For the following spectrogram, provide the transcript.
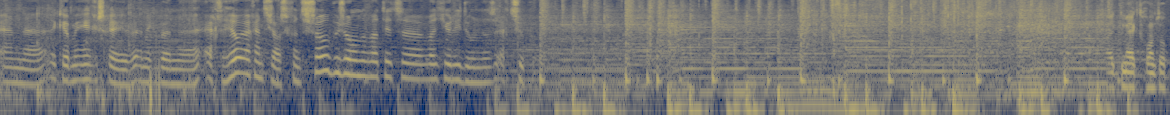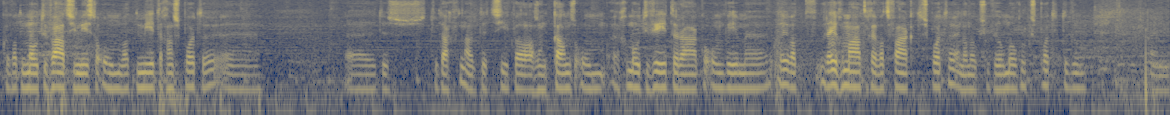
En uh, ik heb me ingeschreven en ik ben echt heel erg enthousiast. Ik vind het zo bijzonder wat, dit, wat jullie doen. Dat is echt super. Ik merkte gewoon ook wat motivatie miste om wat meer te gaan sporten. Uh, uh, dus toen dacht ik van nou, dit zie ik wel als een kans om uh, gemotiveerd te raken om weer me, wat regelmatiger wat vaker te sporten en dan ook zoveel mogelijk sporten te doen. En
